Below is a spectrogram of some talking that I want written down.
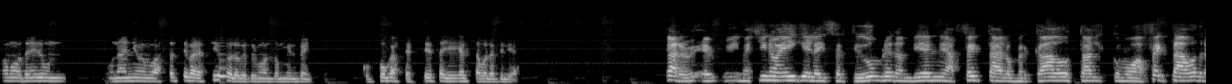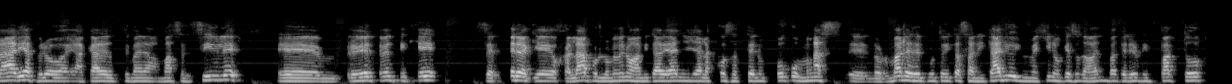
vamos a tener un, un año bastante parecido a lo que tuvimos en 2020, con poca certeza y alta volatilidad. Claro, eh, imagino ahí que la incertidumbre también afecta a los mercados tal como afecta a otras áreas, pero acá es un tema más sensible. Eh, pero evidentemente que se espera que ojalá por lo menos a mitad de año ya las cosas estén un poco más eh, normales desde el punto de vista sanitario y me imagino que eso también va a tener un impacto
